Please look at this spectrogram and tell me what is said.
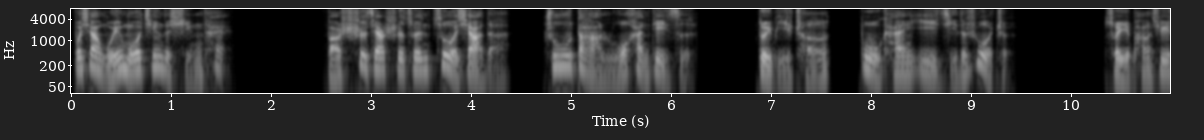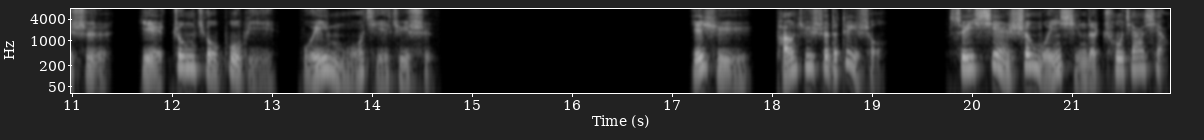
不像《维摩经》的形态，把释迦世尊座下的诸大罗汉弟子对比成不堪一击的弱者，所以庞居士也终究不比维摩诘居士。也许庞居士的对手虽现声闻行的出家相，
